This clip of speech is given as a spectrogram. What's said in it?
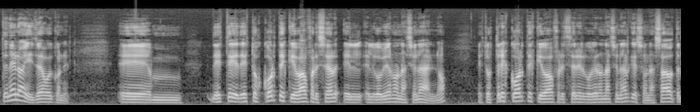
Tenelo ahí, ya voy con él. Eh, de, este, de estos cortes que va a ofrecer el, el, gobierno nacional, ¿no? Estos tres cortes que va a ofrecer el gobierno nacional, que son asado, tres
